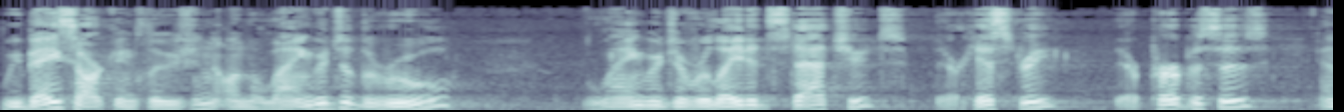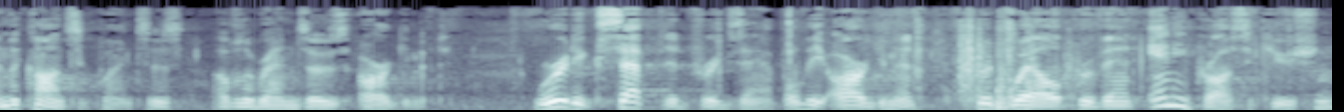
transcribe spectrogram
We base our conclusion on the language of the rule, the language of related statutes, their history, their purposes, and the consequences of Lorenzo's argument. Were it accepted, for example, the argument could well prevent any prosecution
